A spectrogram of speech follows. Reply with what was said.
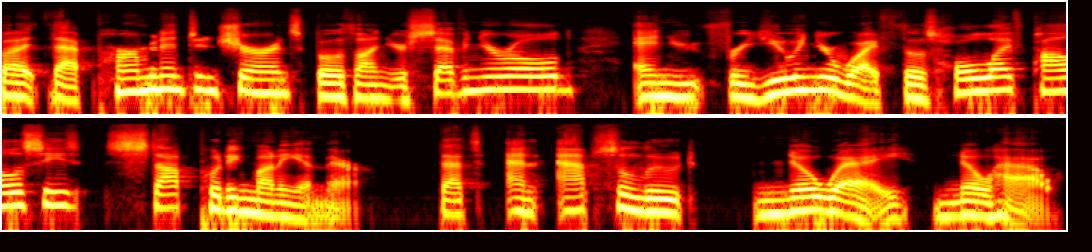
but that permanent insurance, both on your seven year old and you, for you and your wife, those whole life policies, stop putting money in there. That's an absolute no way, no how.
